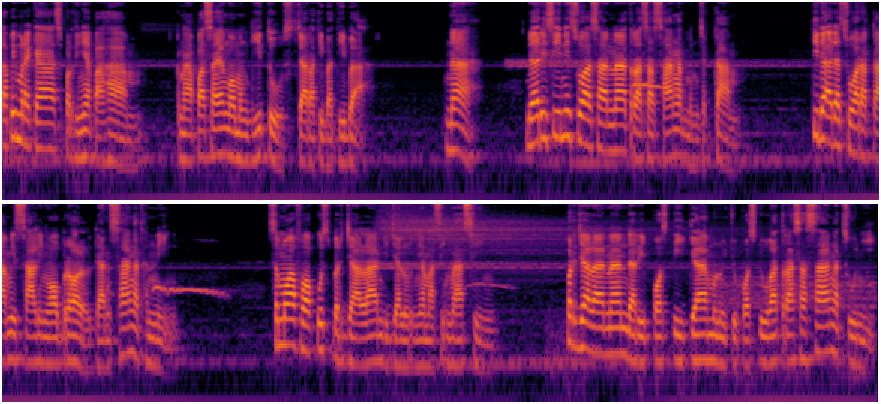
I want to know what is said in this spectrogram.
Tapi mereka sepertinya paham kenapa saya ngomong gitu secara tiba-tiba. Nah, dari sini suasana terasa sangat mencekam. Tidak ada suara kami saling ngobrol dan sangat hening. Semua fokus berjalan di jalurnya masing-masing. Perjalanan dari pos 3 menuju pos 2 terasa sangat sunyi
